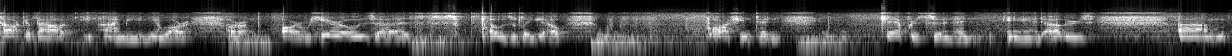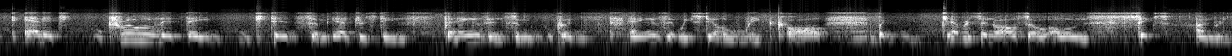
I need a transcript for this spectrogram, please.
talk about, I mean, you know, our our our heroes, uh, supposedly, uh, Washington, Jefferson, and and others, um, and it's true that they did some interesting things and some good things that we still recall, but Jefferson also owns 600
